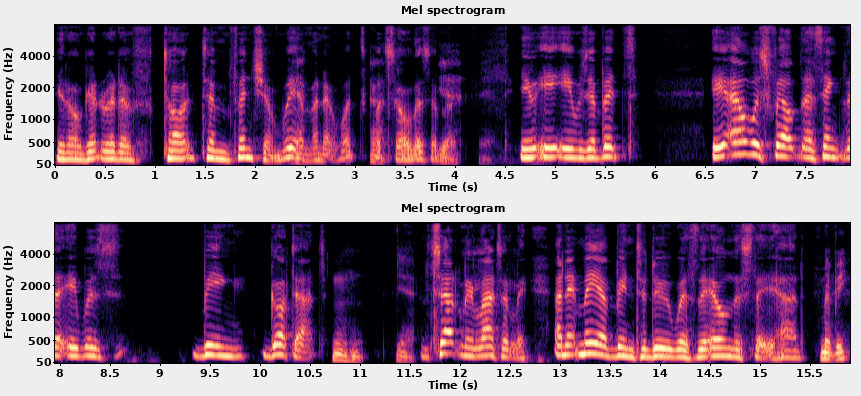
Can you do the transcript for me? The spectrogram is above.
you know, get rid of Tim Finchem. Wait a minute, what what's all this about? Yeah. Yeah. He, he he was a bit. He always felt, I think, that he was being got at. Mm-hmm. Yeah. Certainly latterly, and it may have been to do with the illness that he had Maybe.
